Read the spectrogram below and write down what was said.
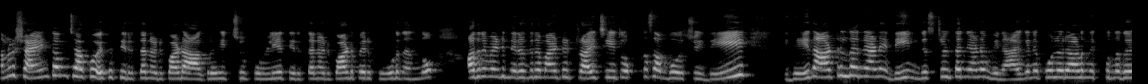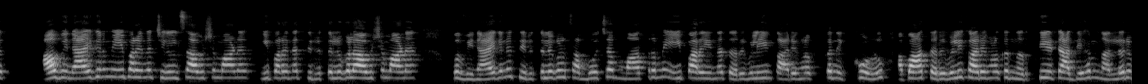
നമ്മൾ ഷൈൻ ടോം ചാക്കോ ഒക്കെ തിരുത്താൻ ഒരുപാട് ആഗ്രഹിച്ചു. പുള്ളിയെ തിരുത്താൻ ഒരുപാട് പേര് കൂടെ നിന്നു. അതിനുവേണ്ടി നിരന്തരമായിട്ട് ട്രൈ ചെയ്തു. ഒക്കെ സംഭവിച്ചു. ഇതേ ഇതേ നാട്ടിൽ തന്നെയാണ് ഇതേ ഇൻഡസ്ട്രിയിൽ തന്നെയാണ് വിനായകനെ പോലെ ഒരാൾ നിൽക്കുന്നത്. ആ വിനായകനും ഈ പറയുന്ന ചികിത്സ ആവശ്യമാണ് ഈ പറയുന്ന തിരുത്തലുകൾ ആവശ്യമാണ്. അപ്പൊ വിനായകന് തിരുത്തലുകൾ സംഭവിച്ചാൽ മാത്രമേ ഈ പറയുന്ന തെറിവിളിയും കാര്യങ്ങളൊക്കെ നിൽക്കുള്ളൂ അപ്പൊ ആ തെറിവിളി കാര്യങ്ങളൊക്കെ നിർത്തിയിട്ട് അദ്ദേഹം നല്ലൊരു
